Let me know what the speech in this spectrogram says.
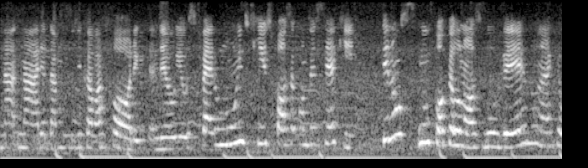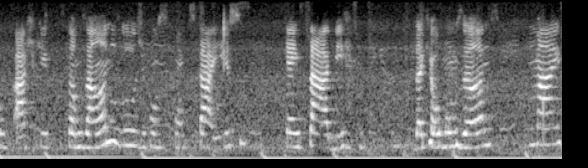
na, na área da música lá fora, entendeu? E eu espero muito que isso possa acontecer aqui. Se não, não for pelo nosso governo, né, que eu acho que estamos há anos luz de conquistar isso, quem sabe daqui a alguns anos, mas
